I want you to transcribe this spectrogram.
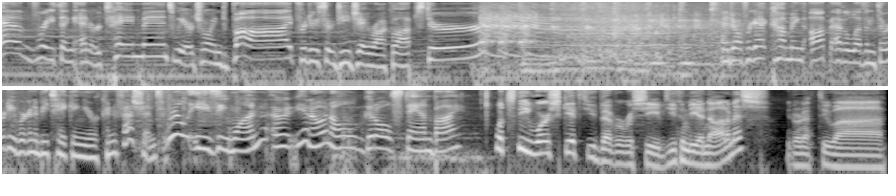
Everything Entertainment. We are joined by producer DJ Rock Lobster. And don't forget, coming up at 1130, we're going to be taking your confessions. Real easy one. Uh, you know, an old, good old standby. What's the worst gift you've ever received? You can be anonymous. You don't have to uh,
